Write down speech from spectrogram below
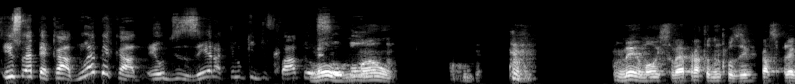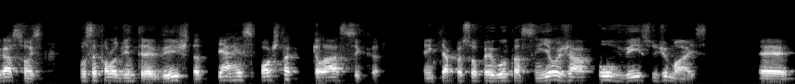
Isso é pecado? Não é pecado. Eu dizer aquilo que de fato eu Meu sou irmão, bom. Meu irmão, isso vai para tudo, inclusive para as pregações. Você falou de entrevista, tem a resposta clássica, em que a pessoa pergunta assim, eu já ouvi isso demais. É,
